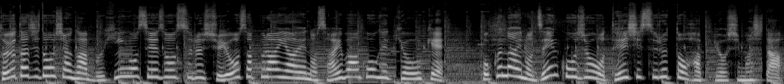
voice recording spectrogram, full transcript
トヨタ自動車が部品を製造する主要サプライヤーへのサイバー攻撃を受け国内の全工場を停止すると発表しました。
